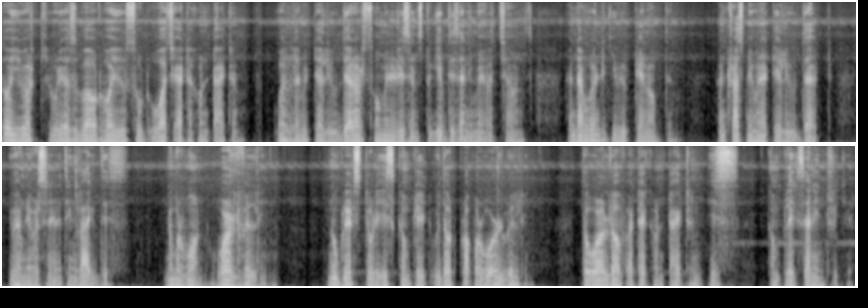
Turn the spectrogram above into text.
So you are curious about why you should watch Attack on Titan? Well, let me tell you, there are so many reasons to give this anime a chance, and I'm going to give you 10 of them. And trust me when I tell you that you have never seen anything like this. Number 1. World building. No great story is complete without proper world building. The world of Attack on Titan is complex and intricate.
